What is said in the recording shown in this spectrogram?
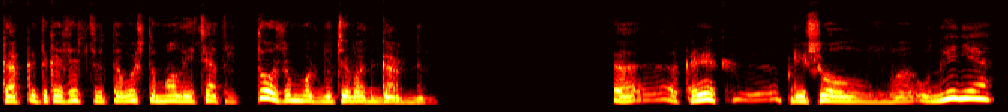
как доказательство того, что Малый театр тоже может быть авангардным. Э, Крэг э, пришел в уныние,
